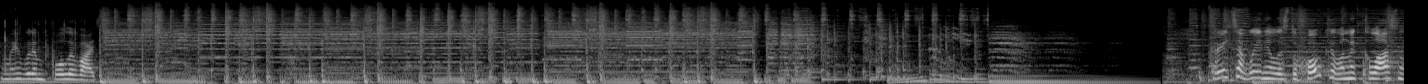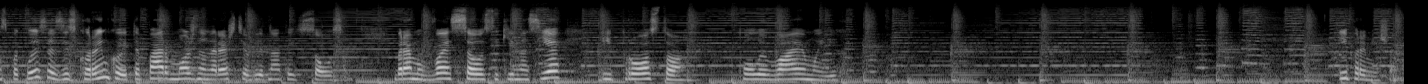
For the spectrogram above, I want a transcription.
Ми їх будемо поливати. Крильця вийняли з духовки, вони класно спеклися зі скоринкою. Тепер можна нарешті об'єднати їх з соусом. Беремо весь соус, який в нас є, і просто поливаємо їх. І перемішуємо.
